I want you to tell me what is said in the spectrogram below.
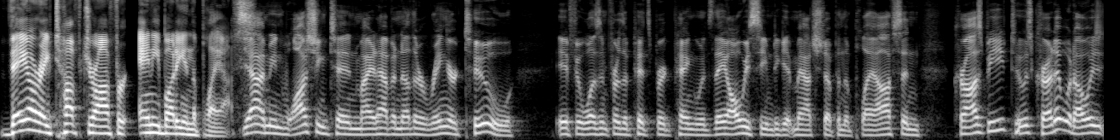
They are a tough draw for anybody in the playoffs. Yeah, I mean, Washington might have another ring or two if it wasn't for the Pittsburgh Penguins. They always seem to get matched up in the playoffs. And Crosby, to his credit, would always,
